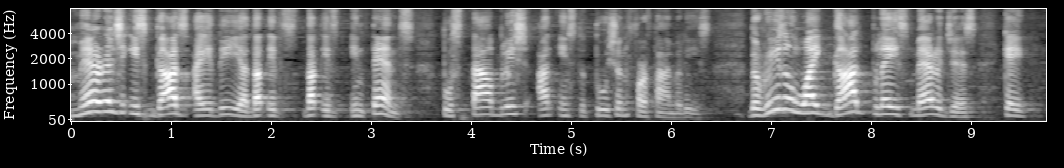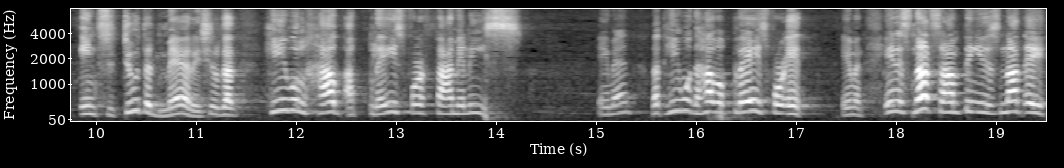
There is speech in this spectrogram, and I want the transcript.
marriage is God's idea that it's that it intends to establish an institution for families. The reason why God placed marriages, okay, instituted marriage, so that He will have a place for families. Amen? That He would have a place for it. Amen. It is not something, it is not a,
